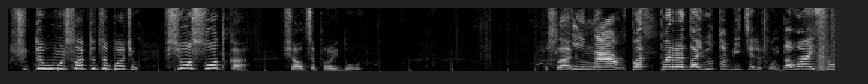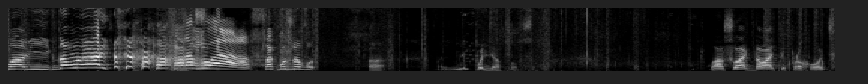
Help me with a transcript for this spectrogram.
Що ти умер, Слайк, ти це бачив? Все, сотка. Ща оце пройду. Слайк, пер- передаю тобі телефон. Давай, Славік, давай! Фафа. Так можна в. А. Ну, понятно все. Ладно, Слайк, давай ти проходь.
